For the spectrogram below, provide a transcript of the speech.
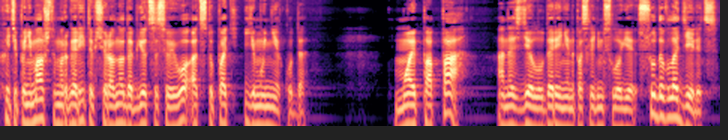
хоть и понимал, что Маргарита все равно добьется своего, отступать ему некуда. «Мой папа», — она сделала ударение на последнем слоге, — «судовладелец».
